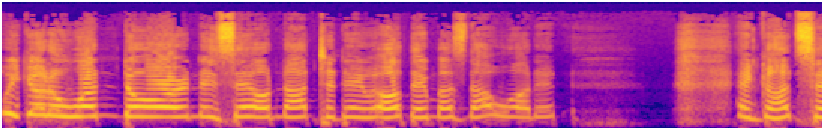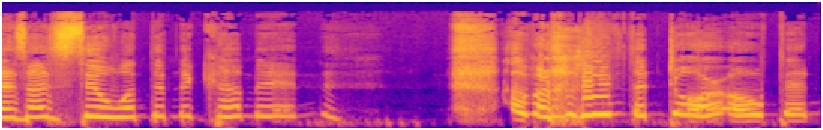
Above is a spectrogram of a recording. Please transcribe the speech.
We go to one door and they say, Oh, not today. Oh, they must not want it. And God says, I still want them to come in. I'm going to leave the door open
